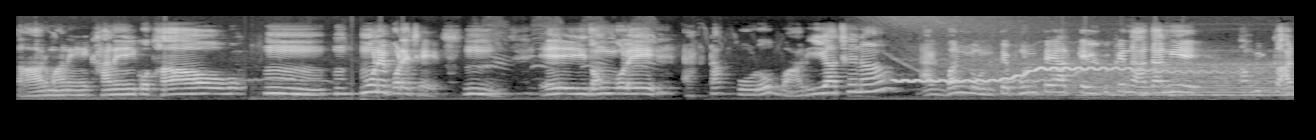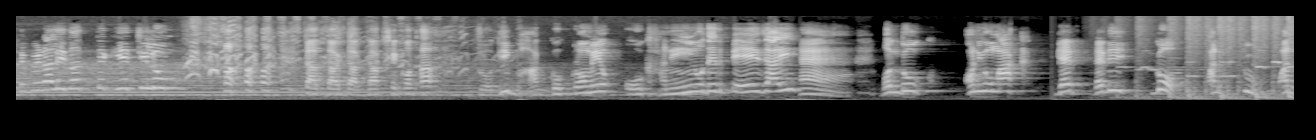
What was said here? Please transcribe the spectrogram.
তার মানে এখানে কোথাও মনে পড়েছে। হুম, এই জঙ্গলে একটা পুরো বাড়ি আছে না? একবার নন্টে ফন্টে আর কেলটুকে না জানিয়ে আমি কাঠবেড়ালি ধরতে গিয়েছিলাম। যাক যাক যাক যাক, সে কথা যদি ভাগ্যক্রমে ওখানেই ওদের পেয়ে যাই হ্যাঁ বন্দুক অনিও go one two one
